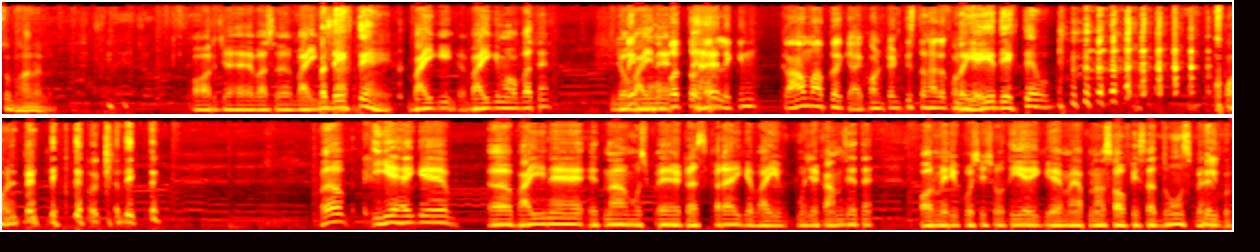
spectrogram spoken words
सुबह अल्लाह और जो है बस भाई के बस देखते हैं। भाई की भाई की मोहब्बत है जो भाई ने मोहब्बत तो है लेकिन काम आपका क्या है? कंटेंट किस तरह का content? भैया ये देखते हैं वो। कंटेंट देखते हैं और क्या देखते हैं? मतलब ये है कि भाई ने इतना मुझ पे ट्रस्ट करा है कि भाई मुझे काम देते हैं और मेरी कोशिश होती है कि मैं अपना सौ फ़ीसद दूँ उसमें। बिल्कुल।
